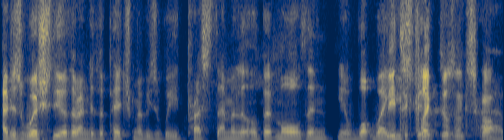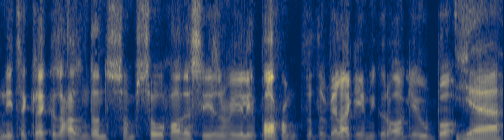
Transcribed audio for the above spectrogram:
I just wish the other end of the pitch maybe we'd press them a little bit more than you know what way. Need to click, doesn't Scott? Um, Need to click because it hasn't done some so far this season, really. Apart from for the Villa game, you could argue, but yeah,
